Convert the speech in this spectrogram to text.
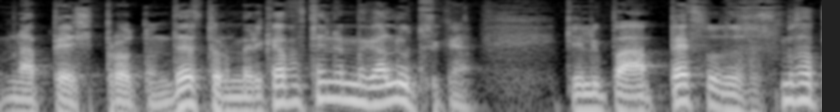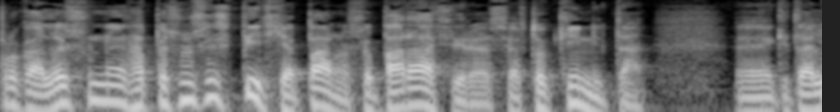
να πέσει πρώτον. Δεύτερον, μερικά από αυτά είναι μεγαλούτσικα. Και λοιπά, πέφτοντας, ας πούμε, θα προκαλέσουν, θα πέσουν σε σπίτια πάνω, σε παράθυρα, σε αυτοκίνητα ε, κτλ.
